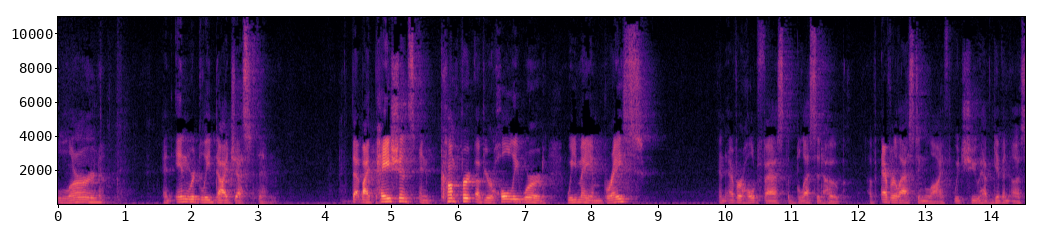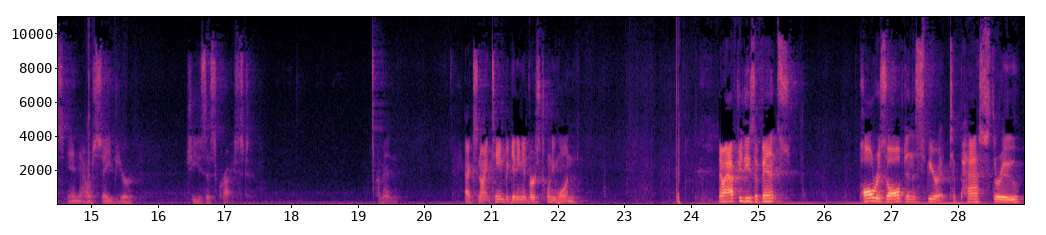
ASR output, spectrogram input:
learn, and inwardly digest them. That by patience and comfort of your holy word, we may embrace and ever hold fast the blessed hope of everlasting life, which you have given us in our Savior, Jesus Christ. Amen. Acts 19, beginning in verse 21. Now, after these events, Paul resolved in the Spirit to pass through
